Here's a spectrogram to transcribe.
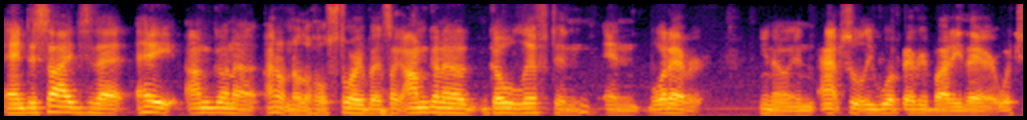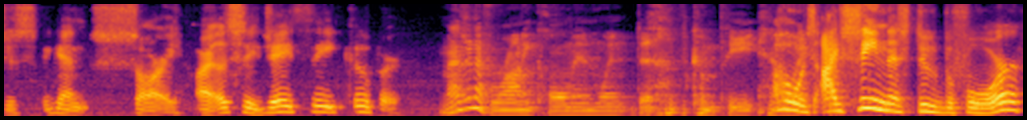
and decides that hey i'm gonna i don't know the whole story but it's like i'm gonna go lift and and whatever you know and absolutely whoop everybody there which is again sorry all right let's see jc cooper Imagine if Ronnie Coleman went to compete. Oh, like- it's I've seen this dude before.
